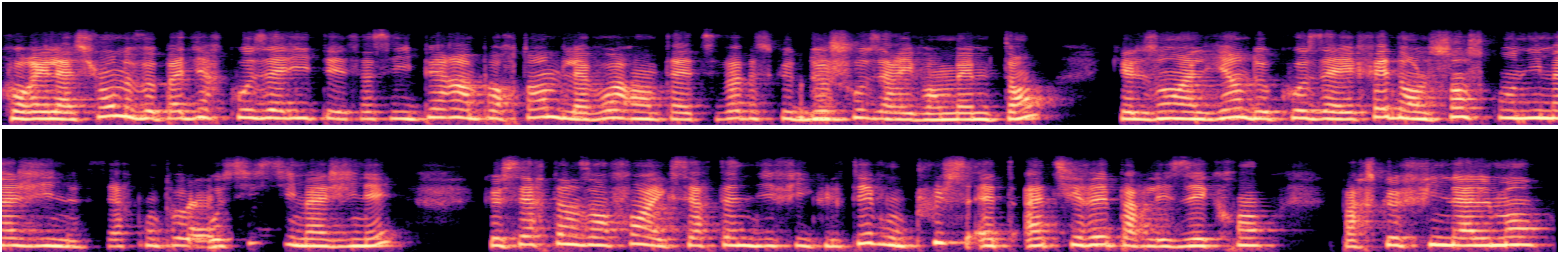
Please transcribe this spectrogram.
Corrélation ne veut pas dire causalité. Ça, c'est hyper important de l'avoir en tête. C'est pas parce que deux choses arrivent en même temps qu'elles ont un lien de cause à effet dans le sens qu'on imagine. C'est-à-dire qu'on peut aussi s'imaginer que certains enfants avec certaines difficultés vont plus être attirés par les écrans parce que finalement,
